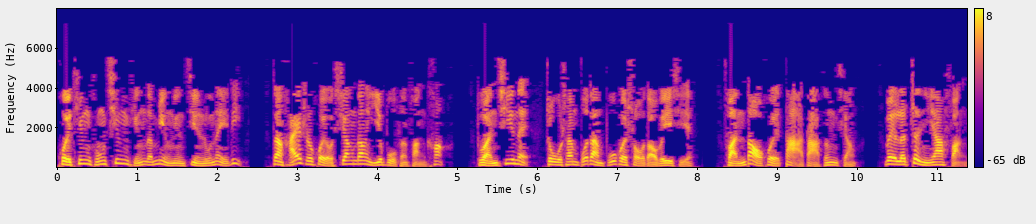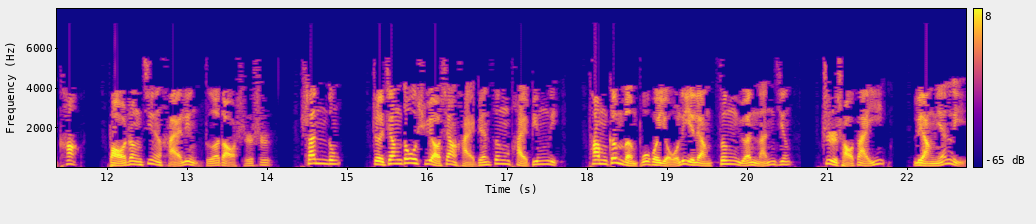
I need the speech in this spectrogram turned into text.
会听从清廷的命令进入内地，但还是会有相当一部分反抗。短期内，舟山不但不会受到威胁，反倒会大大增强。为了镇压反抗，保证禁海令得到实施，山东、浙江都需要向海边增派兵力。他们根本不会有力量增援南京，至少在一两年里。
